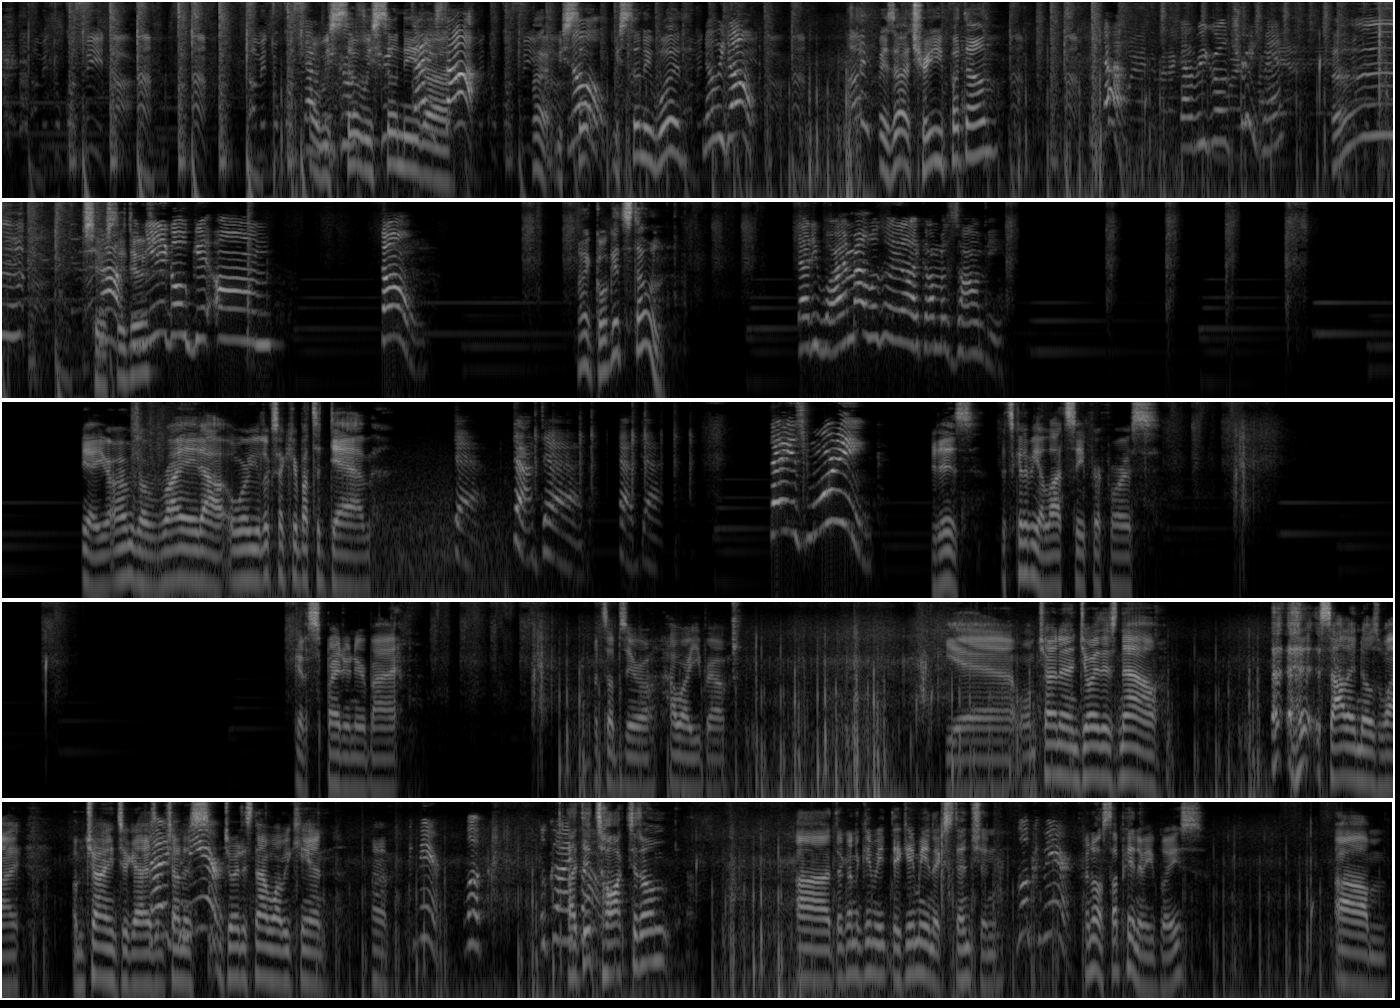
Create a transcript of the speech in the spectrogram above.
Oh, we still- we still need, uh, stop! What? We still No. we still need wood. No, we don't. Wait, is that a tree you put down? Yeah. Gotta regrow the trees, man. Uh, seriously, Now, dude. You need to go get um stone. All right, go get stone. Daddy, why am I looking like I'm a zombie? Yeah, your arms are right out, or it looks like you're about to dab. Dab, dab, dab, dab, dab. Daddy, it's morning. It is. It's gonna be a lot safer for us. Got a spider nearby. What's up, Zero? How are you, bro? Yeah, well, I'm trying to enjoy this now. Solid knows why. I'm trying to, guys. I'm trying to here. enjoy this now while we can. Uh, Come here. Look. Look I, I did talk to them. Uh, they're gonna give me. They gave me an extension. Look, come here. I know, stop hitting me, please. Um,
